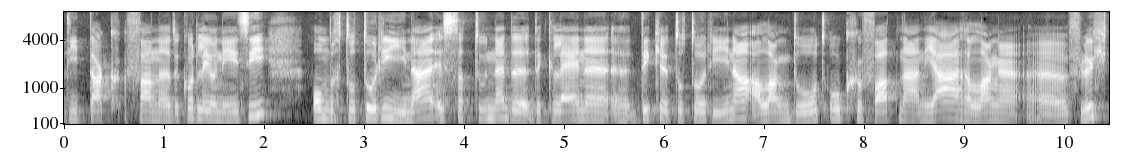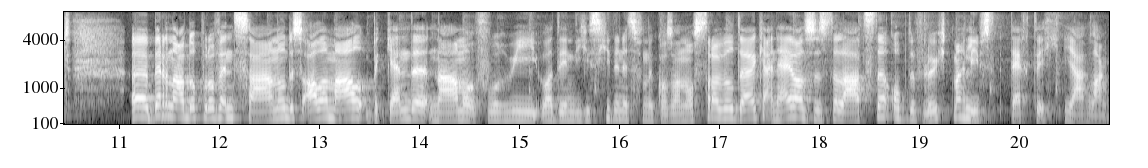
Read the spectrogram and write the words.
die tak van de Corleonesi onder Totorina is dat toen, hè, de, de kleine, uh, dikke Totorina, al lang dood, ook gevat na een jarenlange uh, vlucht. Uh, Bernardo Provenzano, dus allemaal bekende namen voor wie wat in die geschiedenis van de Cosa Nostra wil duiken. En hij was dus de laatste op de vlucht, maar liefst 30 jaar lang.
